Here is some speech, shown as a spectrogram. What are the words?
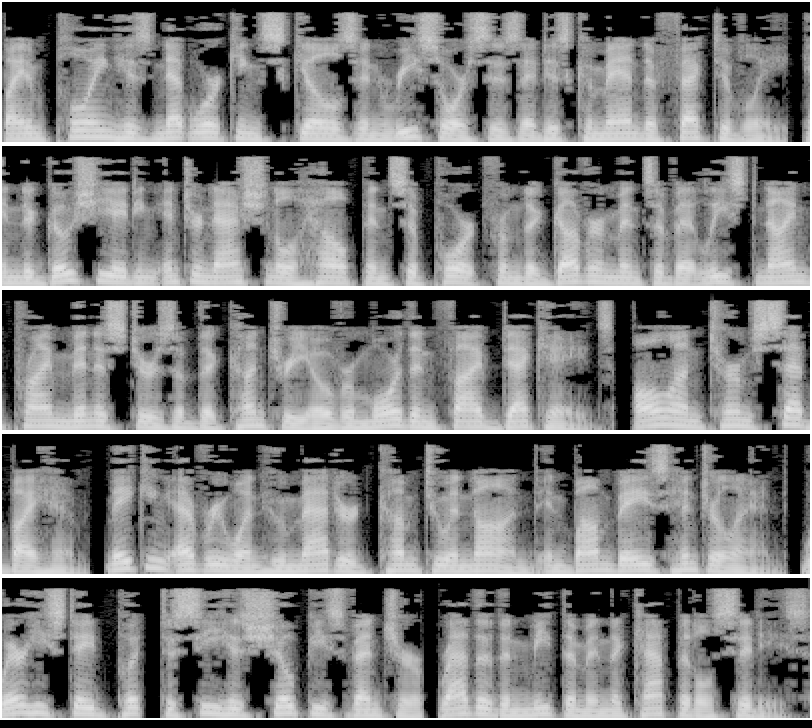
by employing his networking skills and resources at his command effectively, in negotiating international help and support from the governments of at least nine prime ministers of the country over more than five decades, all on terms set by him, making everyone who mattered come to Anand in Bombay's hinterland, where he stayed put, to see his showpiece venture, rather than meet them in the capital cities.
